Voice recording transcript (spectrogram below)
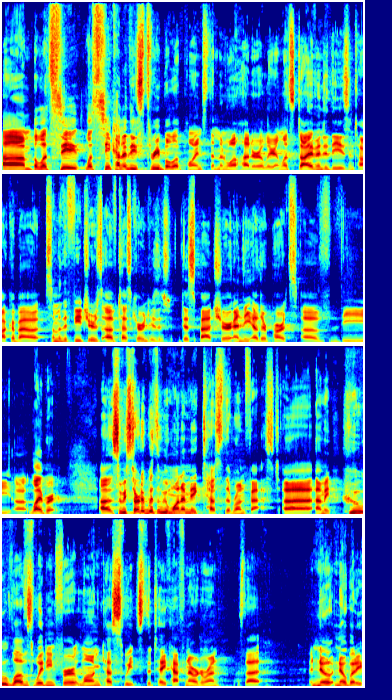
Um, but let's see, let's see kind of these three bullet points that Manuel had earlier, and let's dive into these and talk about some of the features of Test Coroutines Dispatcher and the other parts of the uh, library. Uh, so we started with we want to make tests that run fast. Uh, I mean, who loves waiting for long test suites that take half an hour to run? Is that no, nobody.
